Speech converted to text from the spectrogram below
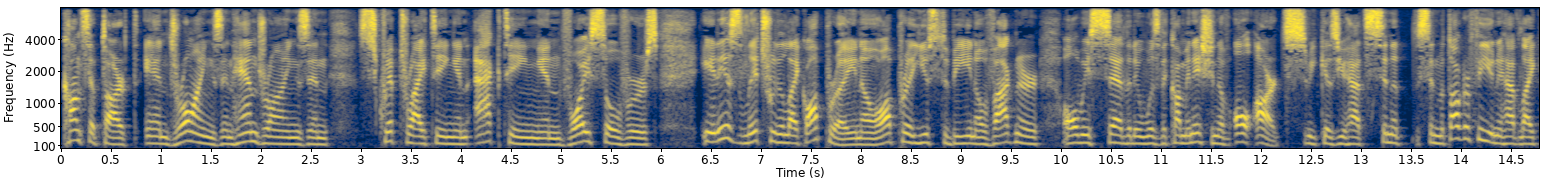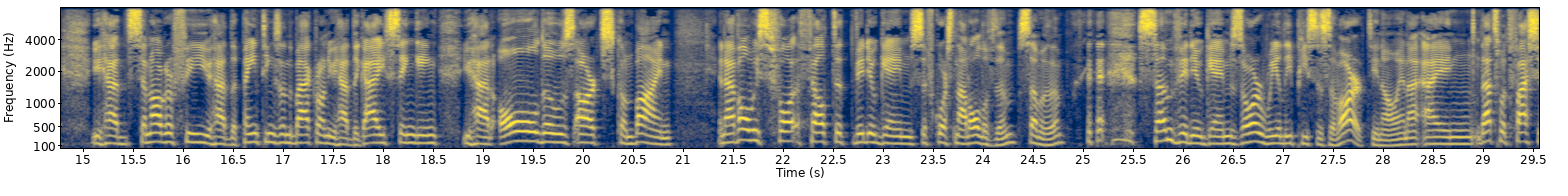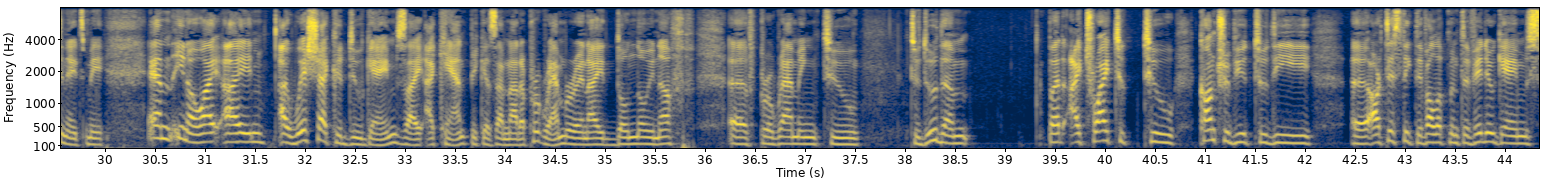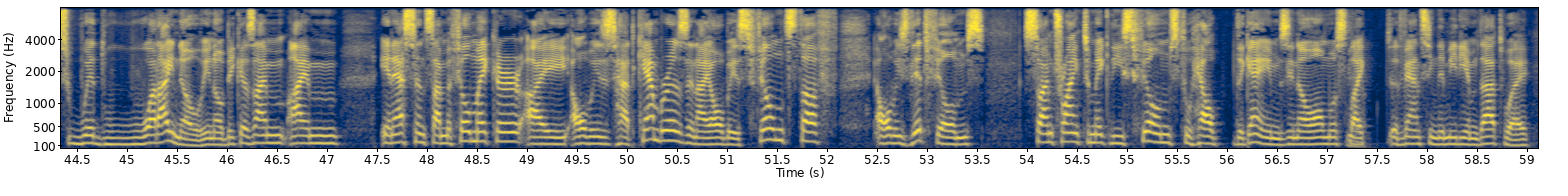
concept art and drawings and hand drawings and script writing and acting and voiceovers. It is literally like opera. You know, opera used to be, you know, Wagner always said that it was the combination of all arts because you had cine- cinematography and you had like, you had scenography, you had the paintings in the background, you had the guy singing, you had all those arts combined and I've always felt that video games, of course, not all of them, some of them, some video games are really pieces of art, you know, and I, I, that's what fascinates me. And, you know, I, I, I wish I could do games. I, I can't because I'm not a programmer and I don't know enough of programming to, to do them but I try to to contribute to the uh, artistic development of video games with what I know, you know, because I'm I'm in essence I'm a filmmaker. I always had cameras and I always filmed stuff, always did films. So I'm trying to make these films to help the games, you know, almost yeah. like advancing the medium that way.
